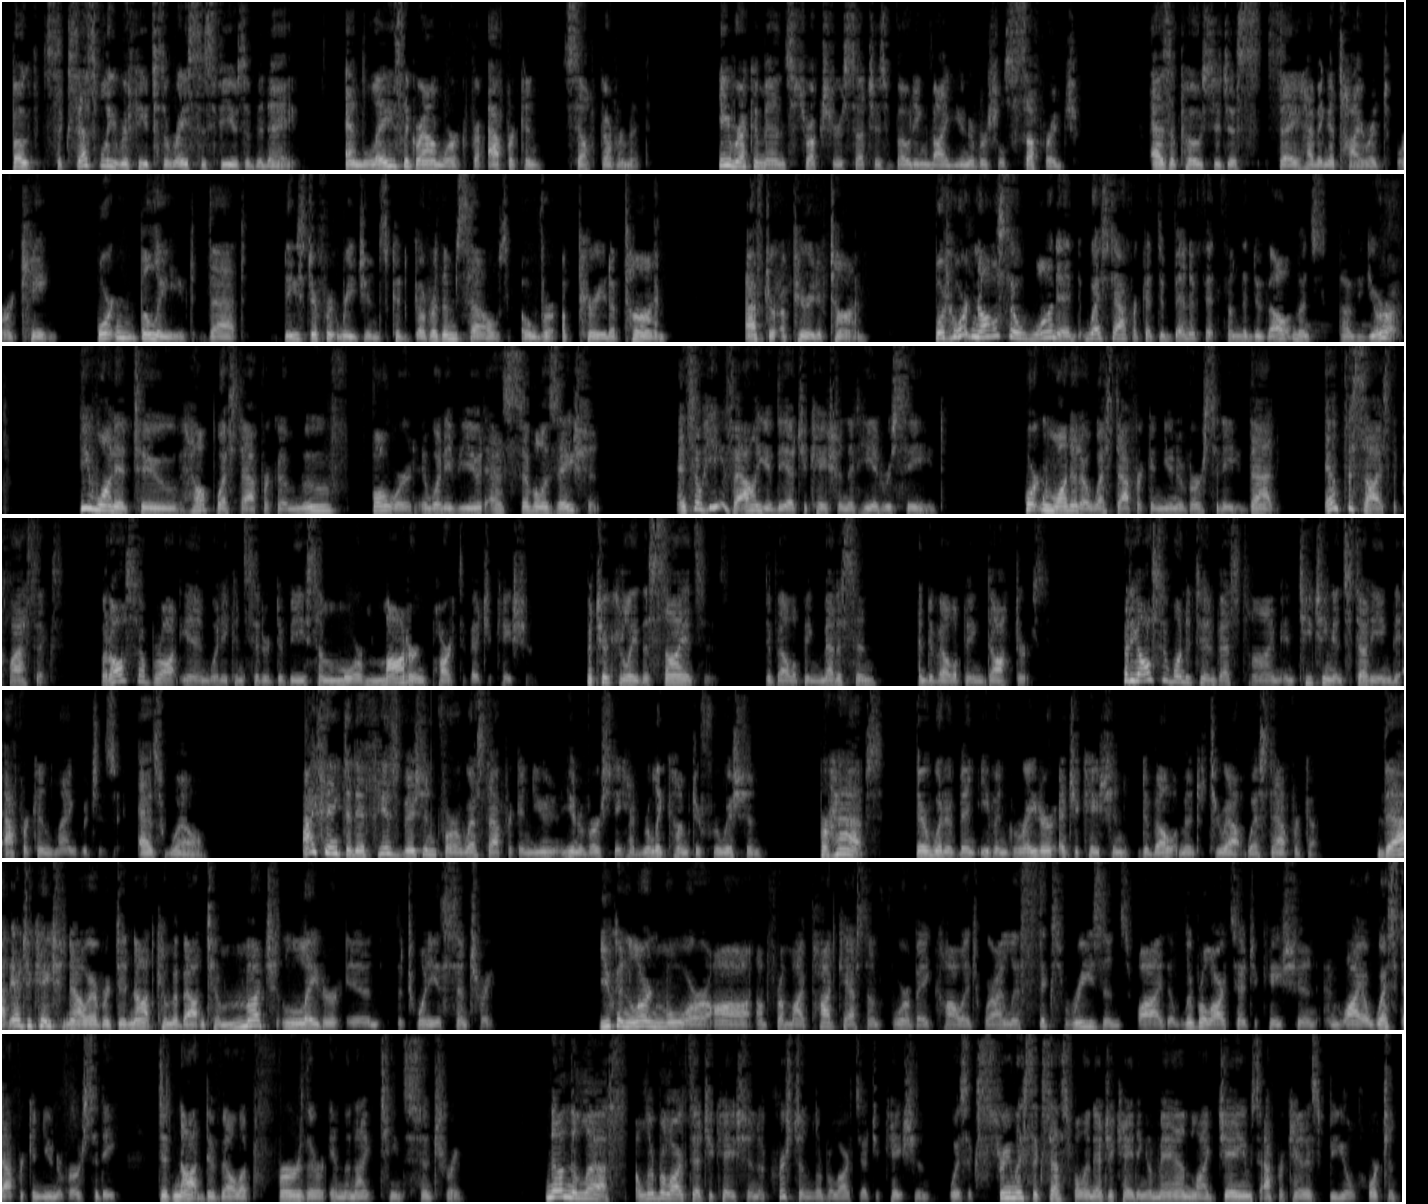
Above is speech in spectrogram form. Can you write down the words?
both successfully refutes the racist views of the day and lays the groundwork for African self-government. He recommends structures such as voting by universal suffrage, as opposed to just, say, having a tyrant or a king. Horton believed that these different regions could govern themselves over a period of time, after a period of time. But Horton also wanted West Africa to benefit from the developments of Europe. He wanted to help West Africa move forward in what he viewed as civilization. And so he valued the education that he had received. Horton wanted a West African university that emphasized the classics, but also brought in what he considered to be some more modern parts of education, particularly the sciences, developing medicine and developing doctors. But he also wanted to invest time in teaching and studying the African languages as well. I think that if his vision for a West African u- university had really come to fruition, perhaps there would have been even greater education development throughout West Africa. That education, however, did not come about until much later in the 20th century. You can learn more uh, from my podcast on Fourah Bay College, where I list six reasons why the liberal arts education and why a West African university did not develop further in the 19th century. Nonetheless, a liberal arts education, a Christian liberal arts education, was extremely successful in educating a man like James Africanus Beale Horton.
